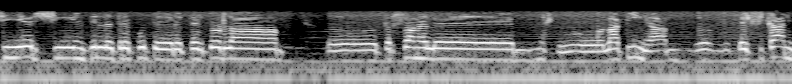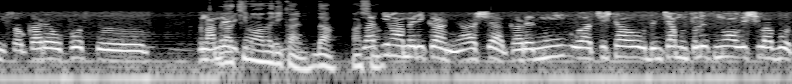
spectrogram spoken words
și ieri și în zilele trecute referitor la Uh, persoanele, nu știu, latine, mexicanii sau care au fost uh, în America. Latinoamericani, da, așa. Latinoamericani, așa, care nu, aceștia, din ce am înțeles, nu au ieșit la vot.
